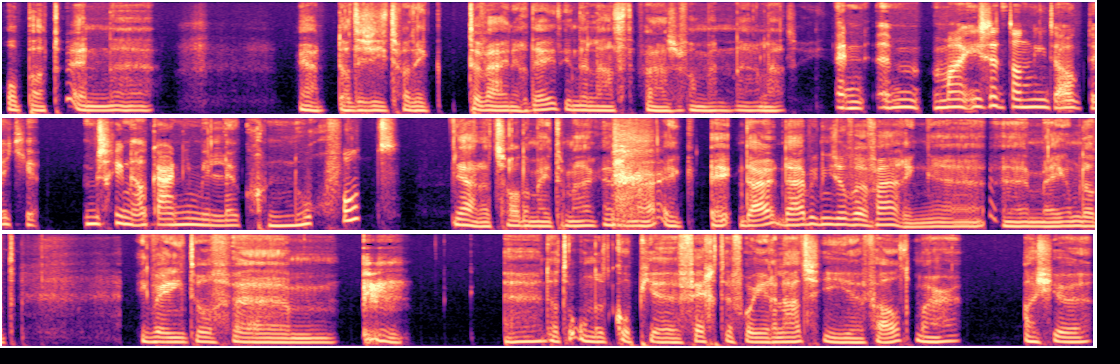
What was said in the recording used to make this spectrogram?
op pad. En ja, dat is iets wat ik te weinig deed in de laatste fase van mijn uh, relatie. En, en, maar is het dan niet ook dat je misschien elkaar niet meer leuk genoeg vond? Ja, dat zal ermee te maken hebben. maar ik, ik, daar, daar heb ik niet zoveel ervaring uh, uh, mee. Omdat ik weet niet of uh, dat onder het kopje vechten voor je relatie valt. Maar als je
